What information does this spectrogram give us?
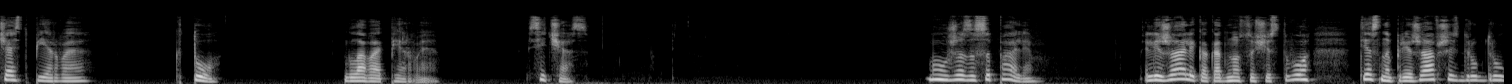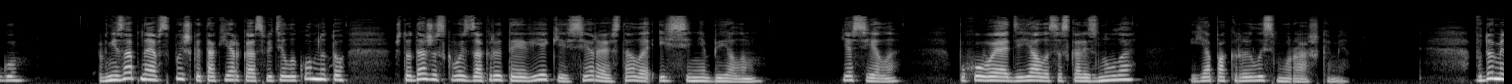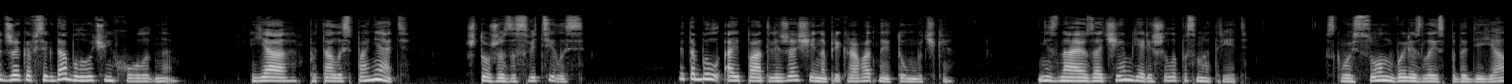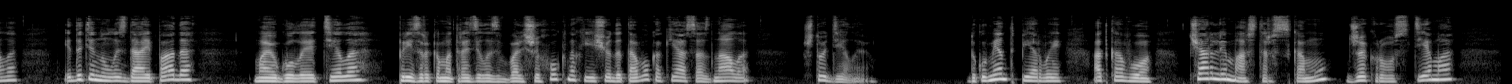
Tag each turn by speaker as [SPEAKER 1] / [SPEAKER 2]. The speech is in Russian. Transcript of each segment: [SPEAKER 1] Часть первая. Кто? Глава первая. Сейчас. Мы уже засыпали. Лежали, как одно существо, тесно прижавшись друг к другу. Внезапная вспышка так ярко осветила комнату, что даже сквозь закрытые веки серое стало истине белым. Я села. Пуховое одеяло соскользнуло, и я покрылась мурашками. В доме Джека всегда было очень холодно. Я пыталась понять, что же засветилось. Это был айпад, лежащий на прикроватной тумбочке. Не знаю, зачем, я решила посмотреть. Сквозь сон вылезла из-под одеяла и дотянулась до айпада. Мое голое тело призраком отразилось в больших окнах еще до того, как я осознала, что делаю. Документ первый. От кого? Чарли Мастерс. Кому? Джек Росс. Тема.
